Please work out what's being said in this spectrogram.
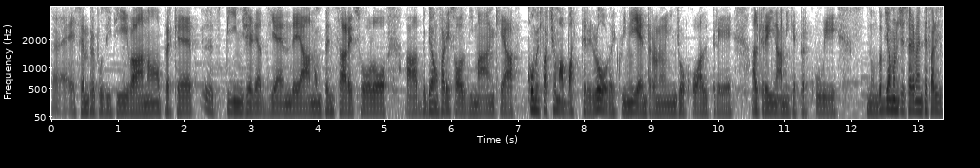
eh, è sempre positiva, no? Perché eh, spinge le aziende a non pensare solo a dobbiamo fare i soldi, ma anche a come facciamo a battere loro e quindi entrano in gioco altre, altre dinamiche per cui non dobbiamo necessariamente fare il,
